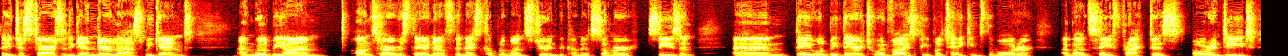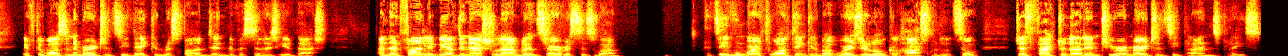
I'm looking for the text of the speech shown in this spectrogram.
They just started again there last weekend and will be on, on service there now for the next couple of months during the kind of summer season. Um, they will be there to advise people taking to the water about safe practice, or indeed, if there was an emergency, they can respond in the vicinity of that. And then finally, we have the National Ambulance Service as well. It's even worthwhile thinking about where's your local hospital. So just factor that into your emergency plans, please.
